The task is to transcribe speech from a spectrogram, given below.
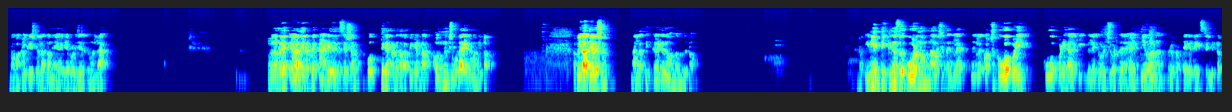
എന്നാൽ മക്കൾക്ക് ഇഷ്ടമില്ലാത്തതൊന്നും ഏലക്കാപ്പൊടി ചേർക്കുന്നില്ല. അപ്പൊ നമ്മൾ ഇളനീരൊക്കെ ആഡ് ചെയ്തതിനു ശേഷം ഒത്തിരി അങ്ങോട്ട് തിളപ്പിക്കേണ്ട. ഒന്ന് ചൂടായാലും മതി കേട്ടോ അപ്പൊ ഇത് അത്യാവശ്യം നല്ല തിക്കായിട്ട് തന്നെ വന്നിട്ടുണ്ട് കേട്ടോ ഇനിയും തിക്നെസ് കൂടണം എന്ന് ആവശ്യമുണ്ടെങ്കിൽ നിങ്ങൾ കുറച്ച് കൂവപ്പൊടി കൂവപ്പൊടി കലക്കി ഇതിലേക്ക് ഒഴിച്ചു കൊടുത്താൽ ഹെൽത്തിയുമാണ്. ഒരു പ്രത്യേക ടേസ്റ്റും കിട്ടും.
